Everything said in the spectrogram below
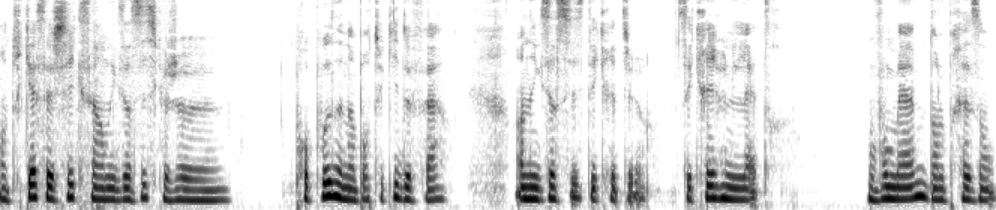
En tout cas, sachez que c'est un exercice que je propose à n'importe qui de faire. Un exercice d'écriture. S'écrire une lettre, vous-même dans le présent,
